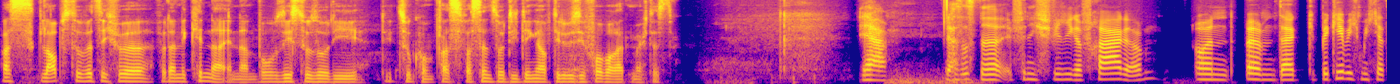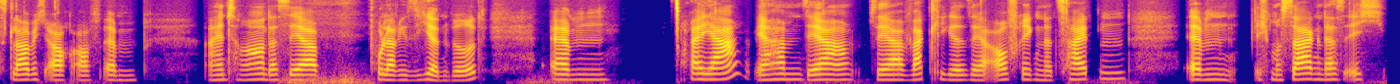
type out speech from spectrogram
Was glaubst du, wird sich für, für deine Kinder ändern? Wo siehst du so die, die Zukunft? Was, was sind so die Dinge, auf die du sie vorbereiten möchtest? Ja, das ist eine, finde ich, schwierige Frage. Und ähm, da begebe ich mich jetzt, glaube ich, auch auf ähm, ein Terrain, das sehr polarisieren wird. Ähm, weil ja, wir haben sehr, sehr wackelige, sehr aufregende Zeiten. Ähm, ich muss sagen, dass ich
